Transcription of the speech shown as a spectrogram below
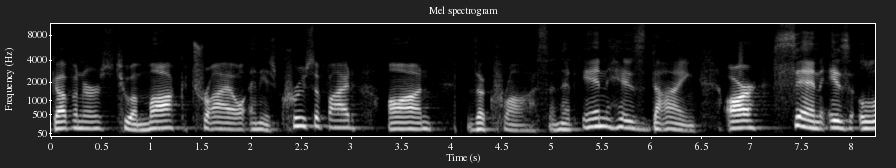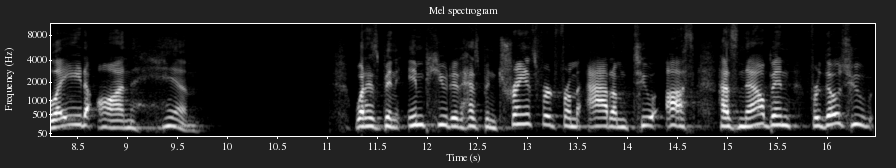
governors to a mock trial, and is crucified on the cross, and that in his dying, our sin is laid on him. What has been imputed has been transferred from Adam to us, has now been, for those who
